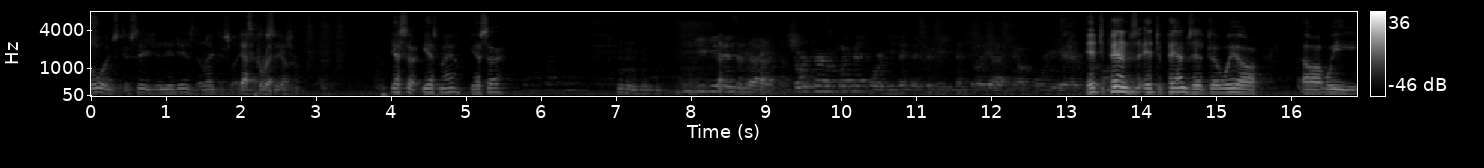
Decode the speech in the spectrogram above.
board's decision, it is the legislature's decision. That's correct, decision. Governor. Yes, sir. Yes, ma'am. Yes, sir. Do you view this as a, a short-term appointment, or do you think this could be potentially a, you know, a four-year? It depends, it depends that uh, we are, uh, we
